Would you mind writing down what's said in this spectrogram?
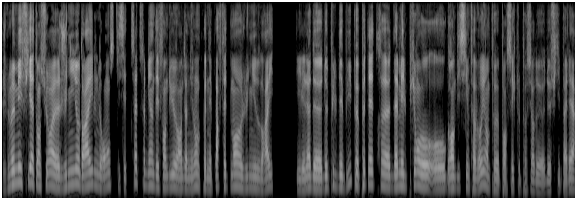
Je me méfie, attention, à Juninho Dry, numéro 11, qui s'est très très bien défendu en dernier long. On le connaît parfaitement, Juninho Dry. Il est là de- depuis le début. Il peut peut-être euh, damer le pion au, grandissime favori. On peut penser que le professeur de, de Philippe Allaire,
